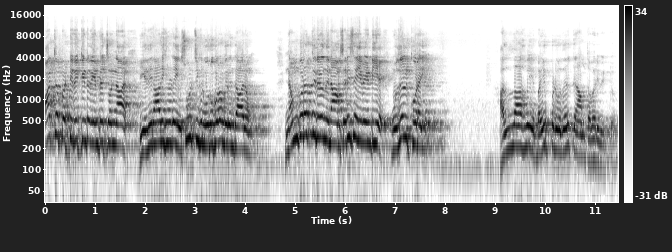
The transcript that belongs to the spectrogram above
மாற்றப்பட்டிருக்கின்றது என்று சொன்னால் எதிராளிகளுடைய சூழ்ச்சிகள் ஒருபுறம் இருந்தாலும் நம்புறத்திலிருந்து நாம் சரி செய்ய வேண்டிய முதல் குறை அல்லாஹுவை பயப்படுவதற்கு நாம் தவறிவிட்டோம்.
